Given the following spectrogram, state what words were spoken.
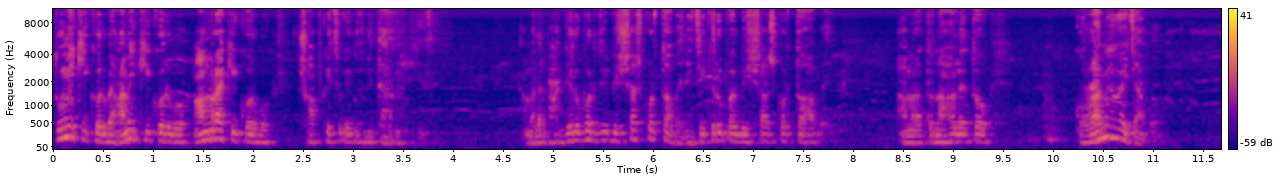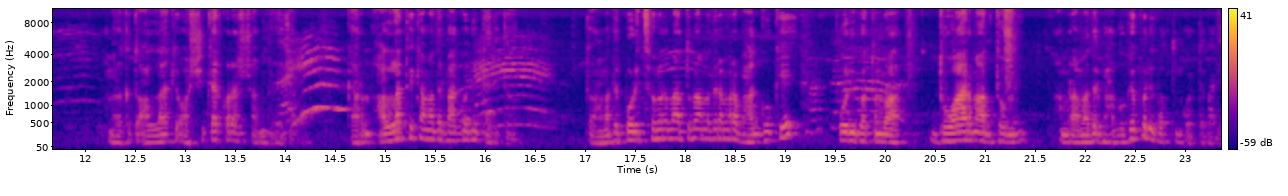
তুমি কি করবে? আমি কি করব? আমরা কি করব? সব কিছু কিন্তু নির্ধারণ হয়ে গেছে। আমাদের ভাগ্যের উপর যে বিশ্বাস করতে হবে, রিজিকের উপর বিশ্বাস করতে হবে, আমরা তো না হলে তো গোড়ামি হয়ে যাব। আমরা তো আল্লাহকে অস্বীকার করার সামিল হয়ে যাব। কারণ আল্লাহ থেকে আমাদের ভাগ্য নির্ধারিত। তো আমাদের পরিশ্রমের মাধ্যমে আমাদের আমরা ভাগ্যকে পরিবর্তন বা দোয়ার মাধ্যমে আমরা আমাদের ভাগ্যকে পরিবর্তন করতে পারি।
